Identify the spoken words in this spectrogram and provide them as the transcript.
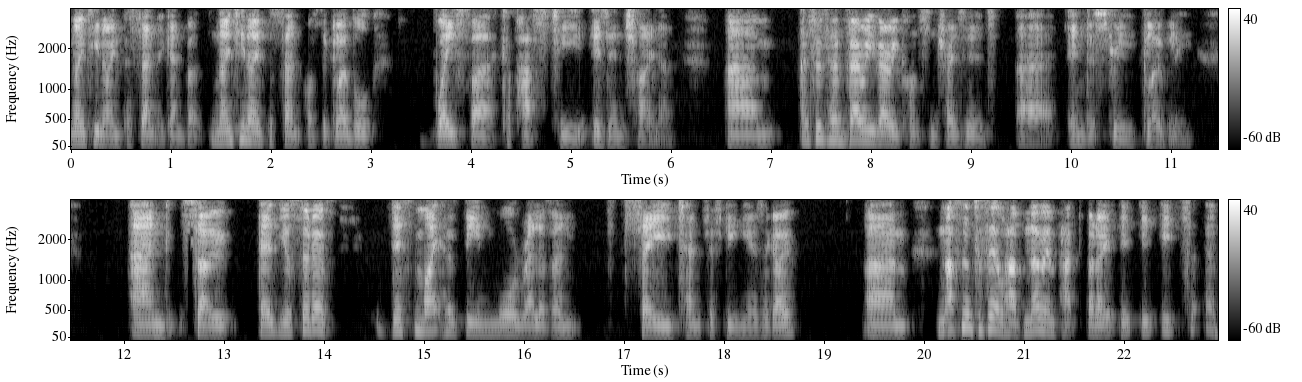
99% again but 99% of the global wafer capacity is in China. Um, and so it's a very, very concentrated uh, industry globally. And so you're sort of, this might have been more relevant, say 10, 15 years ago. Um, and that's not to say it'll have no impact, but I, it, it, it's a,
